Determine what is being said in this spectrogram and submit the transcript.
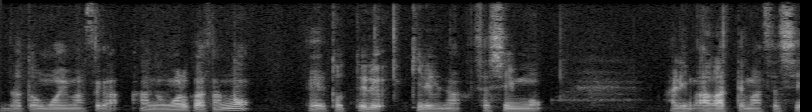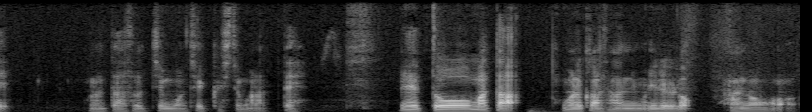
だと思いますが、あの、諸川さんの、えー、撮ってる綺麗な写真もあり、上がってますし、またそっちもチェックしてもらって、えっ、ー、と、また、森川さんにもいろいろ、あの、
